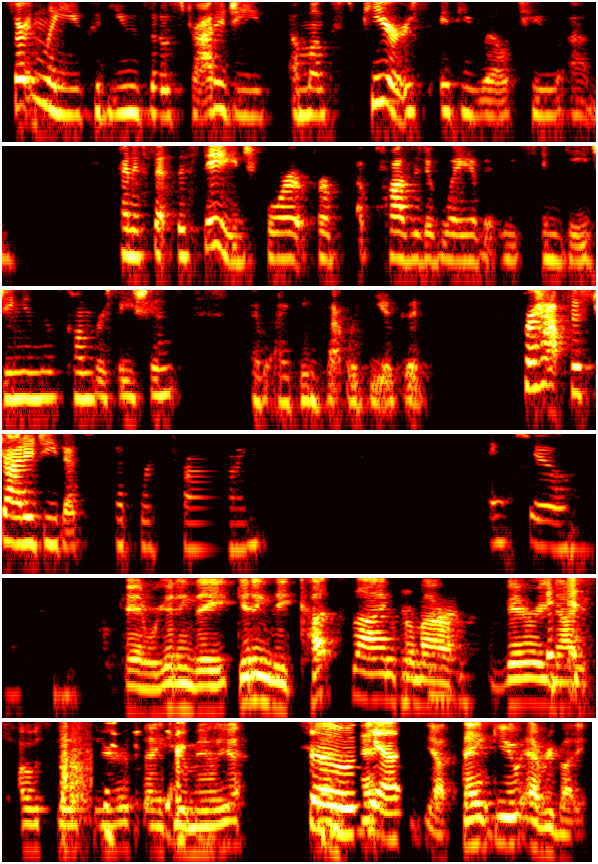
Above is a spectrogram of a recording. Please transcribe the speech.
certainly you could use those strategies amongst peers, if you will, to um, kind of set the stage for for a positive way of at least engaging in those conversations I, I think that would be a good perhaps a strategy that's that's worth trying Thank you. Okay, and we're getting the, getting the cut sign from our very nice hostess here. Thank you, Amelia. So And- yeah, Yeah, thank you, everybody.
